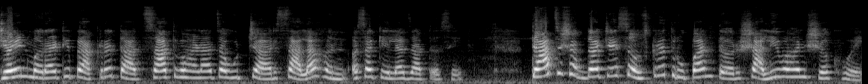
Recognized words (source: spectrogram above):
जैन मराठी प्राकृतात सातवाहनाचा उच्चार सालाहन असा केला जात असे. त्याच शब्दाचे संस्कृत रूपांतर शालिवाहन शक होय.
